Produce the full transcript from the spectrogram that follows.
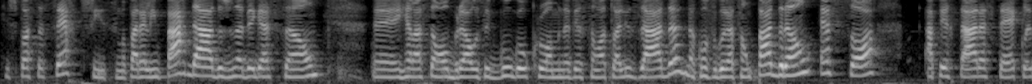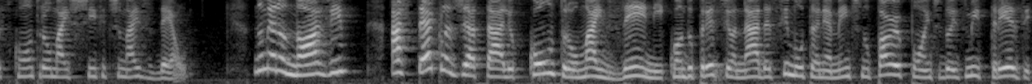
Resposta certíssima. Para limpar dados de navegação é, em relação ao browser Google Chrome na versão atualizada, na configuração padrão, é só apertar as teclas Ctrl mais Shift mais Del. Número 9. As teclas de atalho Ctrl mais N, quando pressionadas simultaneamente no PowerPoint 2013,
